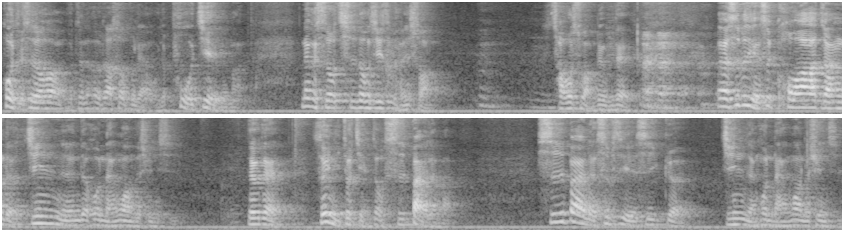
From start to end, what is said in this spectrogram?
或者是的话我真的饿到受不了，我就破戒了嘛。那个时候吃东西是不是很爽？超爽，对不对？那是不是也是夸张的、惊人的或难忘的讯息？对不对？所以你就减重失败了嘛。失败了是不是也是一个惊人或难忘的讯息？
